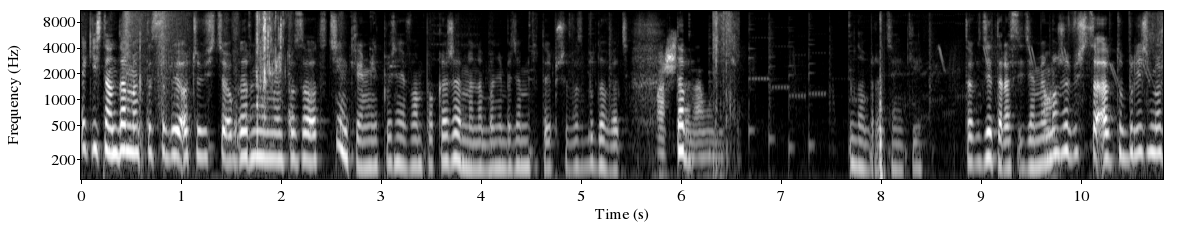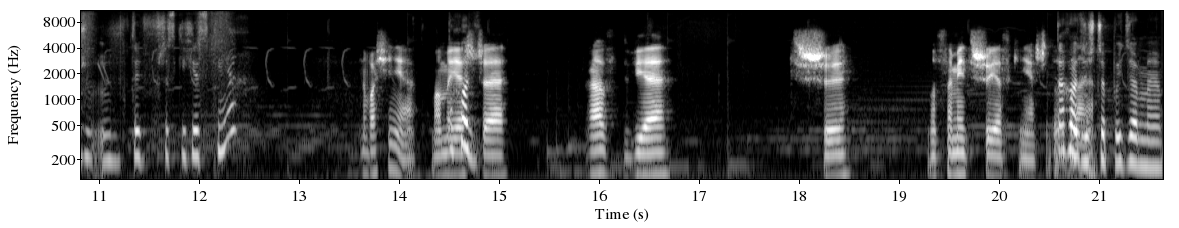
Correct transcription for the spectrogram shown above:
Jakiś tam domek to sobie oczywiście ogarniemy poza odcinkiem i później wam pokażemy, no bo nie będziemy tutaj przy was budować. Masz To- ten amunicję. Dobra, dzięki. To gdzie teraz idziemy? O. Może wiesz co, ale tu byliśmy już w tych wszystkich jaskiniach? No właśnie nie. Mamy No chodź. jeszcze raz, dwie, trzy. No co najmniej trzy jaskinie jeszcze do To chodź, jeszcze pójdziemy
